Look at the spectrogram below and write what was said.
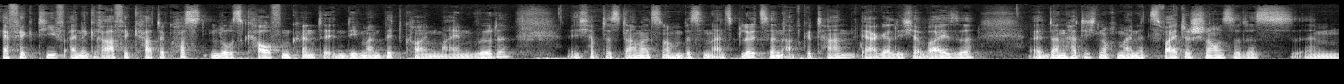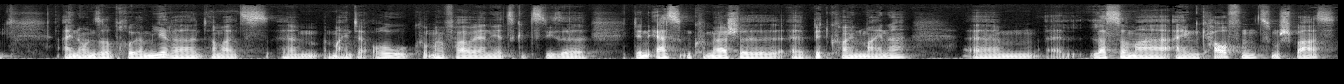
effektiv eine Grafikkarte kostenlos kaufen könnte, indem man Bitcoin meinen würde. Ich habe das damals noch ein bisschen als Blödsinn abgetan, ärgerlicherweise. Äh, dann hatte ich noch meine zweite Chance, dass ähm, einer unserer Programmierer damals ähm, meinte, oh, guck mal, Fabian, jetzt gibt's diese den ersten Commercial äh, Bitcoin Miner. Ähm, äh, lass doch mal einen kaufen zum Spaß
